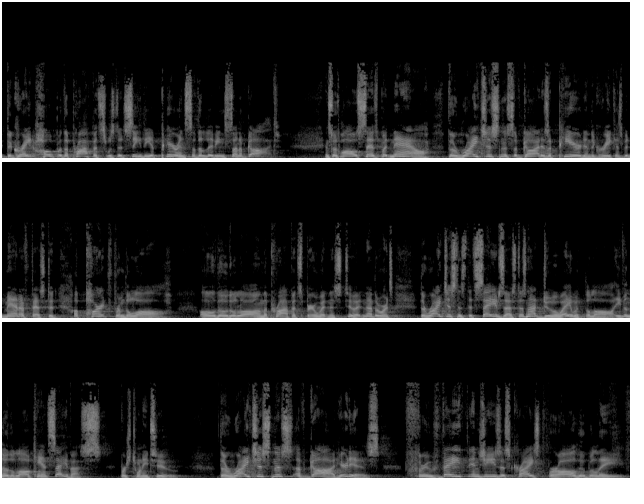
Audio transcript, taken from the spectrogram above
The great hope of the prophets was to see the appearance of the living Son of God. And so Paul says, but now the righteousness of God has appeared in the Greek, has been manifested apart from the law, although the law and the prophets bear witness to it. In other words, the righteousness that saves us does not do away with the law, even though the law can't save us. Verse 22. The righteousness of God, here it is, through faith in Jesus Christ for all who believe.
